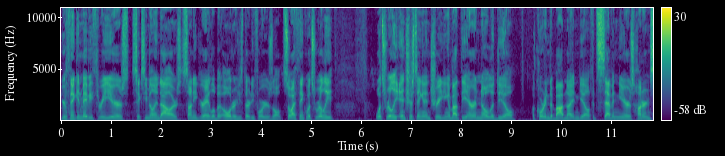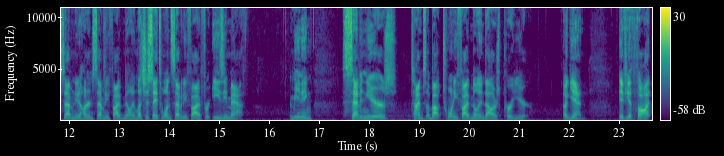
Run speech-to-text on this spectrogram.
You're thinking maybe three years, $60 million. Sonny Gray, a little bit older, he's 34 years old. So I think what's really what's really interesting and intriguing about the Aaron Nola deal, according to Bob Nightengale, if it's seven years, 170 to 175 million, let's just say it's 175 for easy math meaning seven years times about $25 million per year. Again, if you thought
